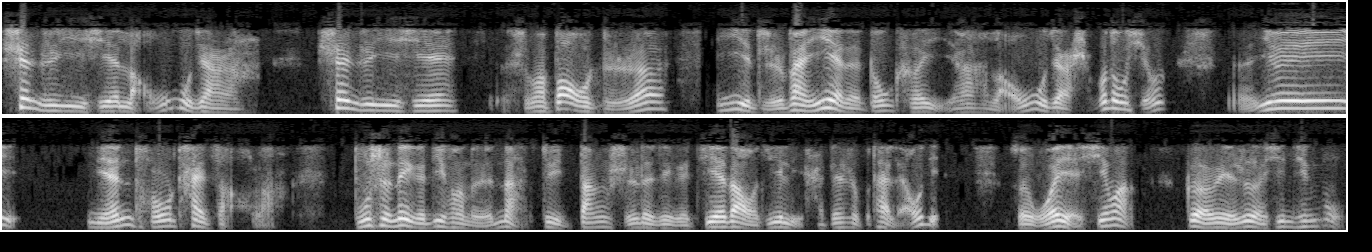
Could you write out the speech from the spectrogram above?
甚至一些老物件啊，甚至一些什么报纸啊，一纸半页的都可以啊，老物件什么都行。呃，因为年头太早了，不是那个地方的人呐，对当时的这个街道机理还真是不太了解，所以我也希望各位热心听众，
